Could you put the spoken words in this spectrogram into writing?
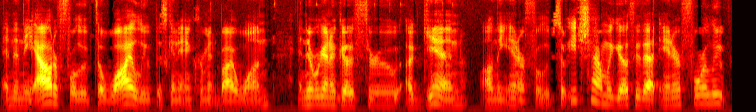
And then the outer for loop, the while loop, is going to increment by one. And then we're going to go through again on the inner for loop. So each time we go through that inner for loop,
